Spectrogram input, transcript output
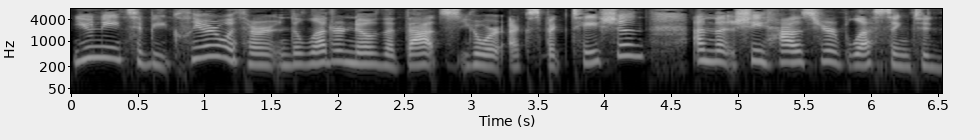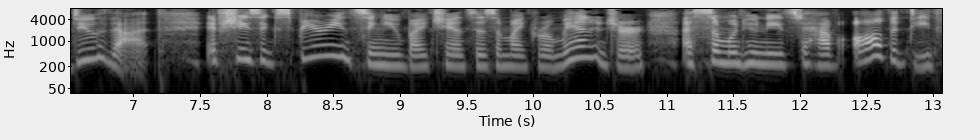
you need to be clear with her and to let her know that that's your expectation and that she has your blessing to do that. If she's experiencing you by chance as a micromanager, as someone who needs to have all the def-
